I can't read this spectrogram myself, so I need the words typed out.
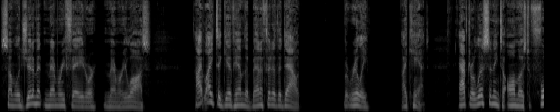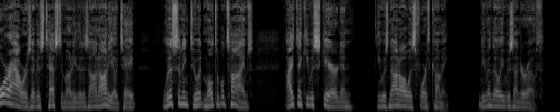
some legitimate memory fade or memory loss. I'd like to give him the benefit of the doubt, but really, I can't. After listening to almost four hours of his testimony that is on audio tape, listening to it multiple times, I think he was scared and he was not always forthcoming, even though he was under oath.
